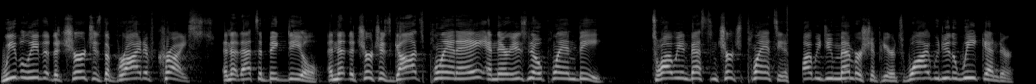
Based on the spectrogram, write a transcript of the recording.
We believe that the church is the bride of Christ and that that's a big deal, and that the church is God's plan A and there is no plan B. It's why we invest in church planting. It's why we do membership here. It's why we do the weekender,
